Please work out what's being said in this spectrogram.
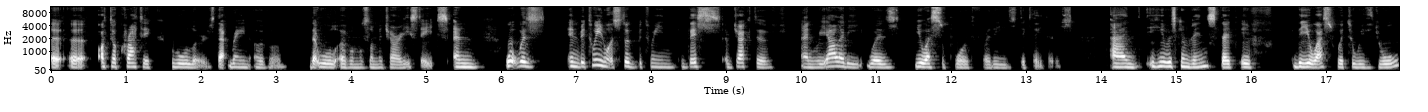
Uh, uh, autocratic rulers that reign over that rule over Muslim majority states. And what was in between, what stood between this objective and reality, was U.S. support for these dictators. And he was convinced that if the US were to withdraw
